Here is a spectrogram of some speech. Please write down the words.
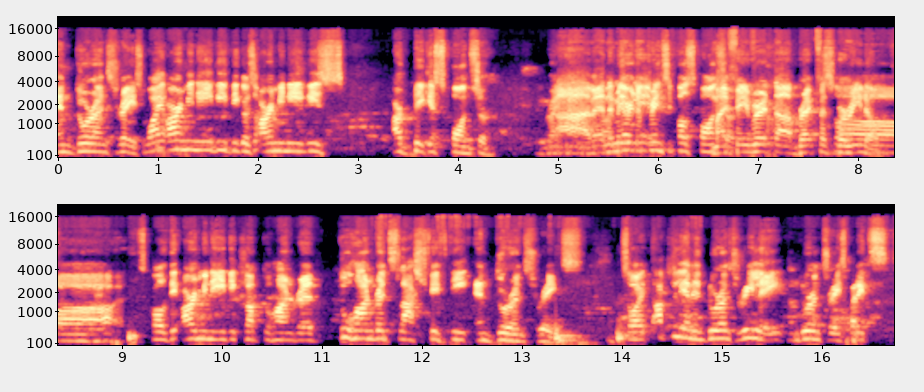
Endurance Race. Why Army Navy? Because Army Navy is our biggest sponsor. Right Ah, now. and Uh, the they're main- the principal sponsor. My favorite uh, breakfast So, burrito. uh, it's called the Army Navy Club 200 200 slash 50 endurance race. So it's actually an endurance relay, endurance race, but it's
